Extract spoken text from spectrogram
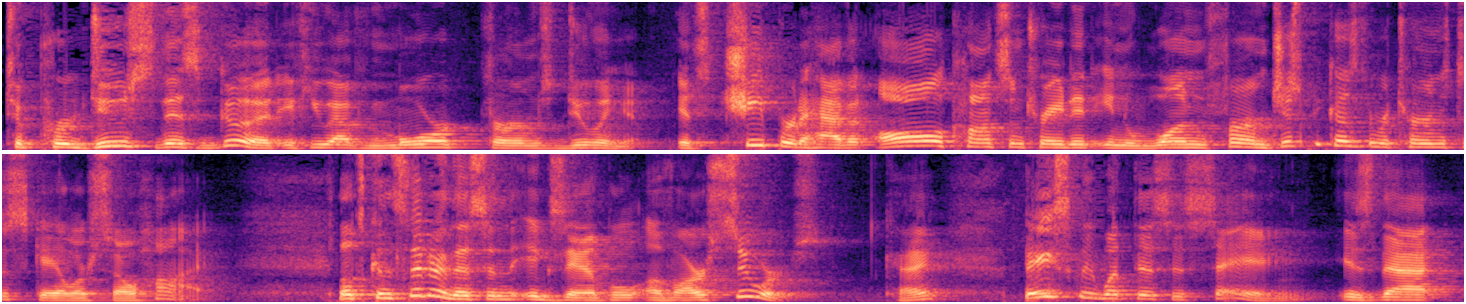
to produce this good if you have more firms doing it. It's cheaper to have it all concentrated in one firm just because the returns to scale are so high. Let's consider this in the example of our sewers. Okay, Basically what this is saying is that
